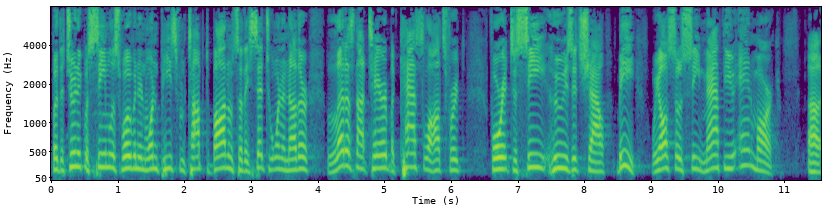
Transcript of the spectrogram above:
But the tunic was seamless, woven in one piece from top to bottom. So they said to one another, Let us not tear it, but cast lots for it, for it to see whose it shall be. We also see Matthew and Mark uh,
